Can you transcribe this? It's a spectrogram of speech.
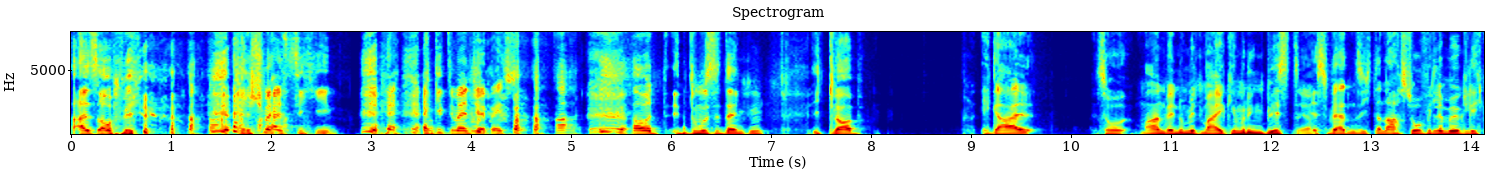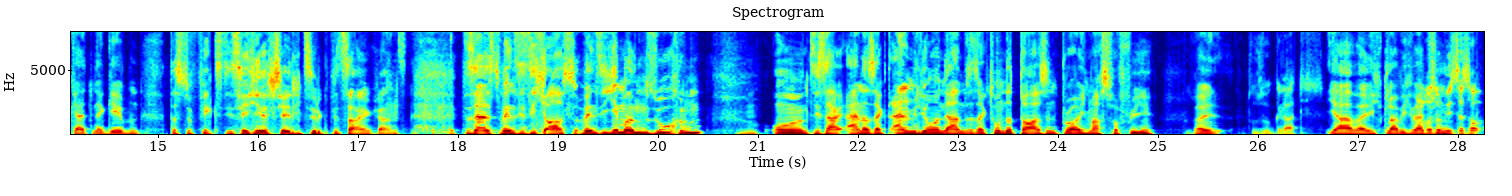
Als ob ich. Er schmeißt sich hin. er gibt ihm einen Jab. ey, so. Aber du musst dir denken, ich glaube, egal, so, Mann, wenn du mit Mike im Ring bist, Ja. es werden sich danach so viele Möglichkeiten ergeben, dass du fix diese Hirnschäden zurückbezahlen kannst. Das heißt, wenn sie sich aus, wenn sie jemanden suchen Mhm. und sie sagt, einer sagt eine Million, der andere sagt 100.000, Bro, ich mach's for free. Weil, Du so gratis. ja, weil ich glaube, ich werde Aber du müsstest, auf,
